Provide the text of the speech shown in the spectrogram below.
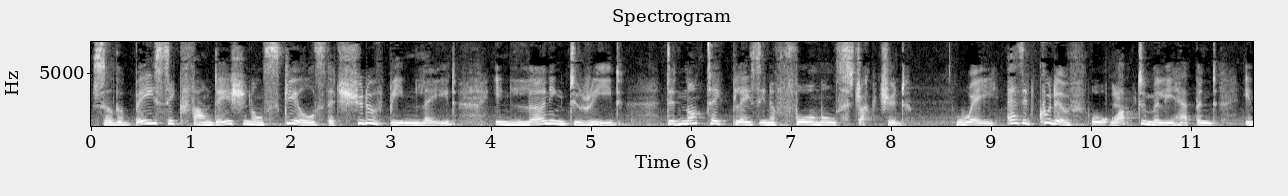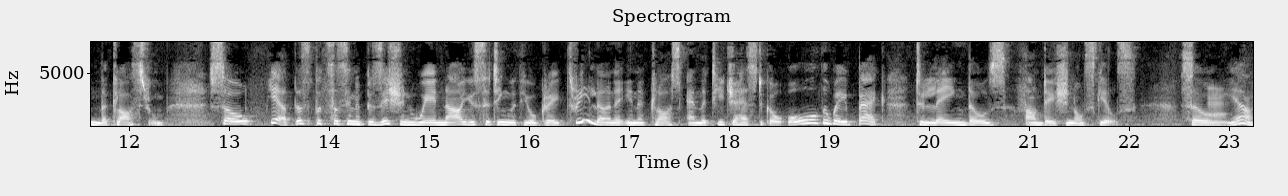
so the basic foundational skills that should have been laid in learning to read did not take place in a formal, structured way, as it could have or Yeah. optimally happened in the classroom. So, yeah, this puts us in a position where now you're sitting with your grade three learner in a class and the teacher has to go all the way back to laying those foundational skills. So, yeah.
